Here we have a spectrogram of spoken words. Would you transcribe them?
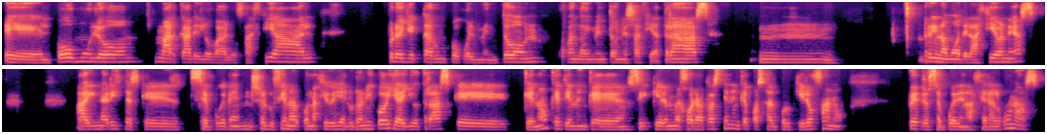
eh, el pómulo, marcar el óvalo facial, proyectar un poco el mentón cuando hay mentones hacia atrás, mmm, rinomodelaciones hay narices que se pueden solucionar con ácido hialurónico y hay otras que, no, que tienen que, si quieren mejorarlas, tienen que pasar por quirófano, pero se pueden hacer algunas.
